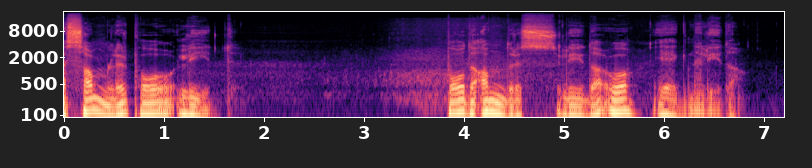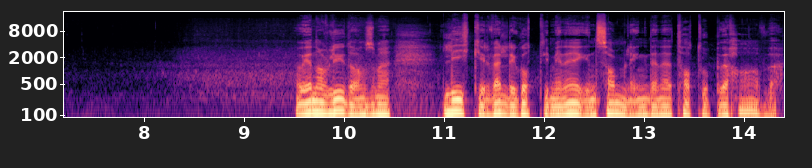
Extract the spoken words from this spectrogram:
Jeg samler på lyd. Både andres lyder og egne lyder. Og en av lydene som jeg liker veldig godt i min egen samling, den er tatt opp ved havet.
